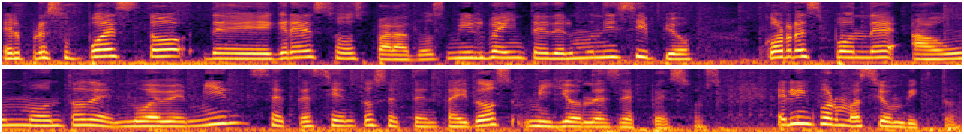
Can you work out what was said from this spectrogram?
El presupuesto de egresos para 2020 del municipio corresponde a un monto de 9.772 millones de pesos. Es la información, Víctor.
